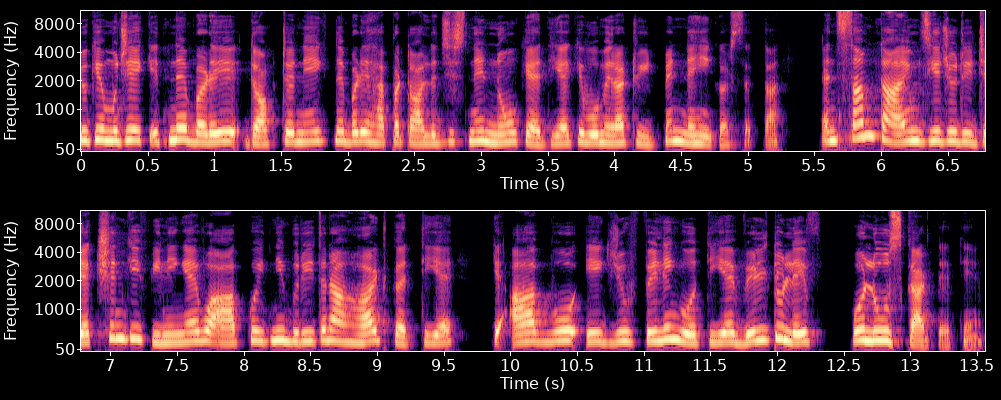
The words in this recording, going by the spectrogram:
क्योंकि मुझे एक इतने बड़े डॉक्टर ने, इतने बड़े हेपाटोलॉजिस्ट ने नो कह दिया कि वो मेरा ट्रीटमेंट नहीं कर सकता। एंड समटाइम्स ये जो रिजेक्शन की फीलिंग है, वो आपको इतनी बुरी तरह हर्ट करती है कि आप वो एक जो फीलिंग होती है विल टू लिव वो लूज़ कर देते हैं।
